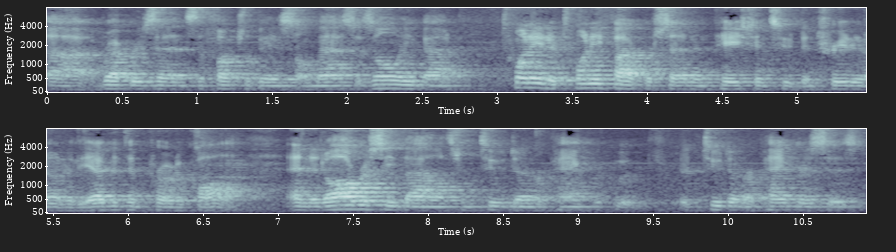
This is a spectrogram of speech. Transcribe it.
uh, represents the functional beta cell mass is only about 20 to 25 percent in patients who've been treated under the Edmonton protocol, and it all received islets from two donor, pancre- two donor pancreases.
